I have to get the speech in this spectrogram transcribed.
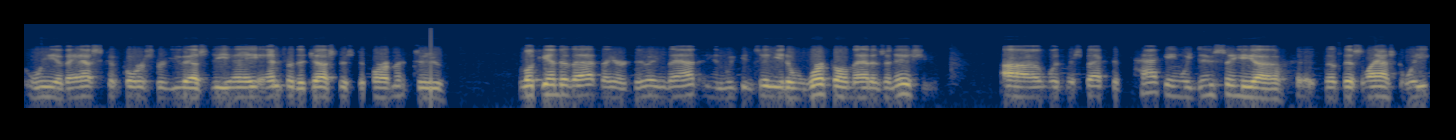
we have asked, of course, for USDA and for the Justice Department to look into that. They are doing that, and we continue to work on that as an issue. Uh, with respect to packing, we do see uh, this last week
